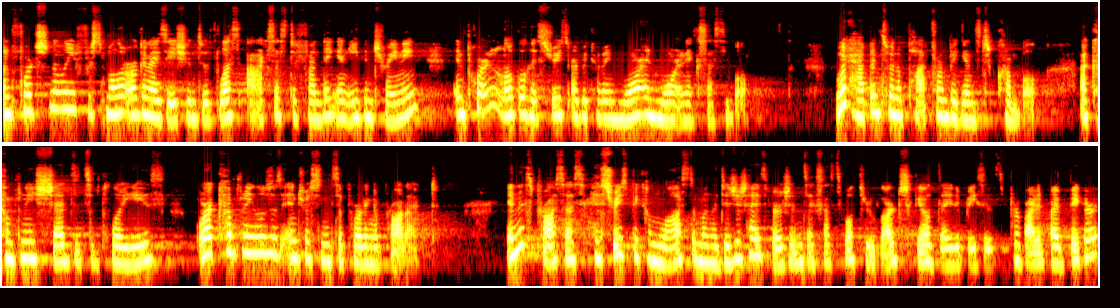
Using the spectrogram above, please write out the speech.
Unfortunately, for smaller organizations with less access to funding and even training, important local histories are becoming more and more inaccessible. What happens when a platform begins to crumble, a company sheds its employees, or a company loses interest in supporting a product? In this process, histories become lost among the digitized versions accessible through large scale databases provided by bigger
